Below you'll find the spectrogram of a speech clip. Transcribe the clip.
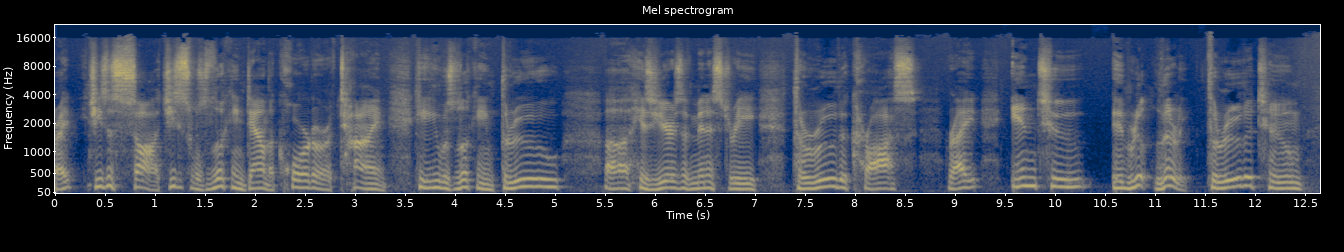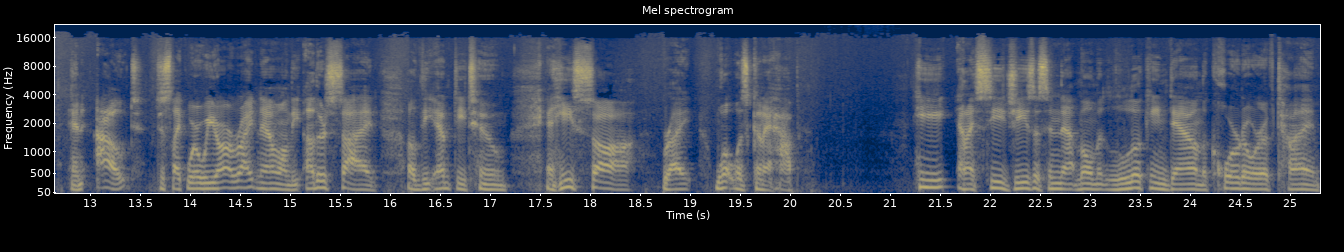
Right? Jesus saw. Jesus was looking down the corridor of time. He was looking through uh, his years of ministry, through the cross, right, into re- literally through the tomb and out, just like where we are right now on the other side of the empty tomb. And he saw, right, what was going to happen. He, and I see Jesus in that moment looking down the corridor of time,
